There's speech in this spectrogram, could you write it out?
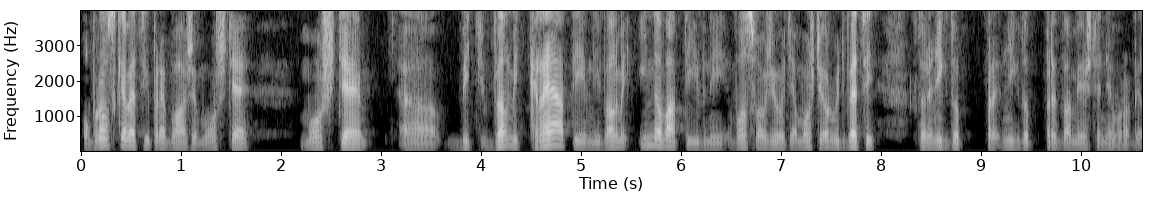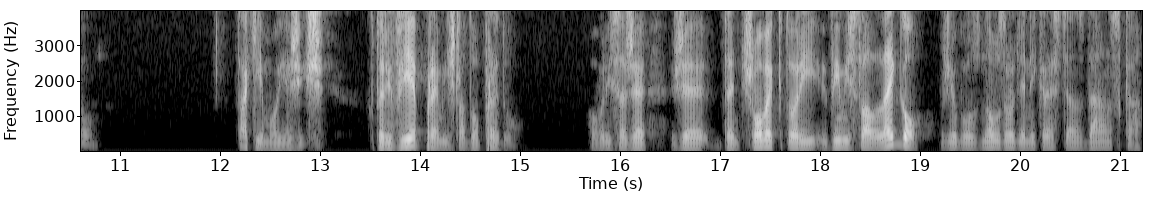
obrovské veci pre Boha, že môžete, môžete uh, byť veľmi kreatívni, veľmi inovatívni vo svojom živote a môžete urobiť veci, ktoré nikto, pre, nikto pred vami ešte neurobil. Taký je môj Ježiš, ktorý vie premýšľať dopredu. Hovorí sa, že, že ten človek, ktorý vymyslel Lego, že bol znovuzrodený kresťan z Dánska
